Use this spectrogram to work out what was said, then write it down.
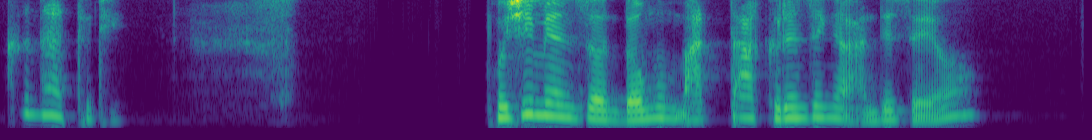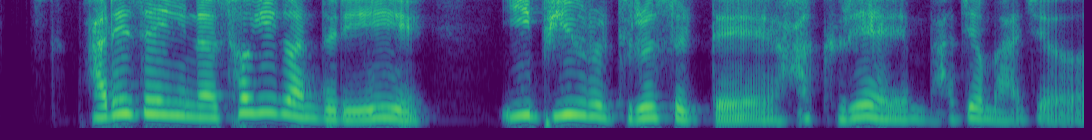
큰 아들이. 보시면서 너무 맞다 그런 생각 안 드세요? 바리새인이나 서기관들이 이 비유를 들었을 때 아 그래 맞아 맞아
